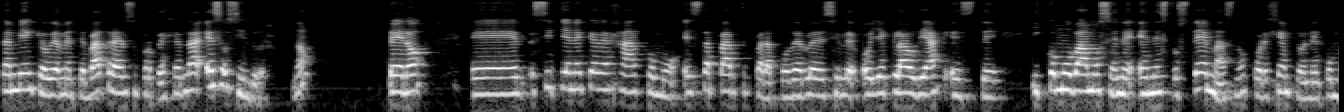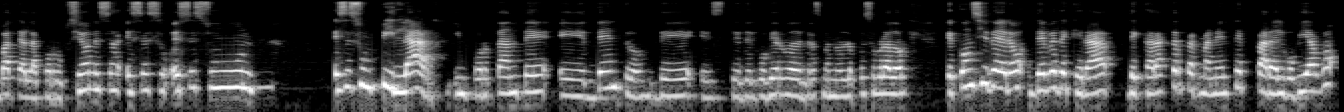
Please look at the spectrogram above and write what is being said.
también que obviamente va a traer su propia agenda, eso sin duda, ¿no? Pero eh, sí tiene que dejar como esta parte para poderle decirle, oye Claudia, este, y cómo vamos en, estos temas, ¿no? Por ejemplo, en el combate a la corrupción, ese, ese, es, un, ese es un pilar importante eh, dentro de, este, del gobierno de Andrés Manuel López Obrador, que considero debe de quedar de carácter permanente para el gobierno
